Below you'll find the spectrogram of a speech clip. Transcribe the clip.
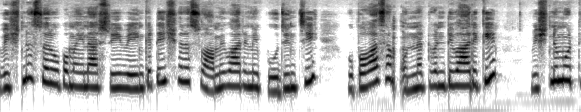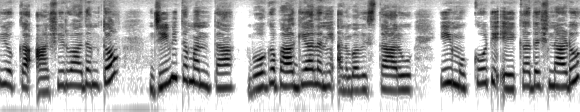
విష్ణు స్వరూపమైన శ్రీ వెంకటేశ్వర స్వామివారిని పూజించి ఉపవాసం ఉన్నటువంటి వారికి విష్ణుమూర్తి యొక్క ఆశీర్వాదంతో జీవితమంతా భోగభాగ్యాలని అనుభవిస్తారు. ఈ ముక్కోటి ఏకాదశి నాడు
